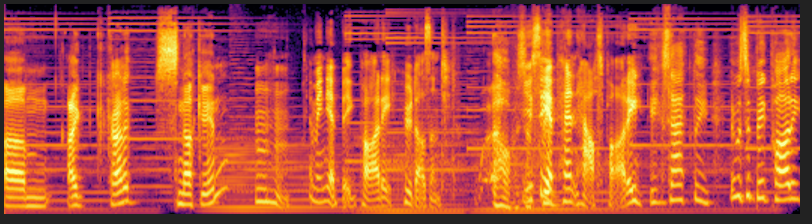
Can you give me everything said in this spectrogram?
um, I kind of snuck in. hmm I mean, yeah, big party. Who doesn't? Oh, it was You a see big, a penthouse party. Exactly. It was a big party.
